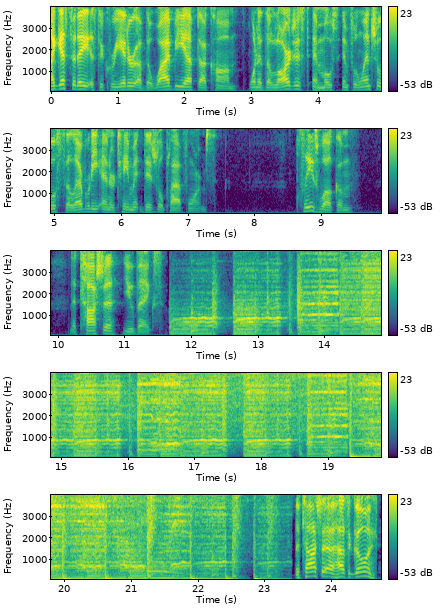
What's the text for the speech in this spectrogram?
My guest today is the creator of the YBF.com, one of the largest and most influential celebrity entertainment digital platforms. Please welcome Natasha Eubanks. Natasha, how's it going?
